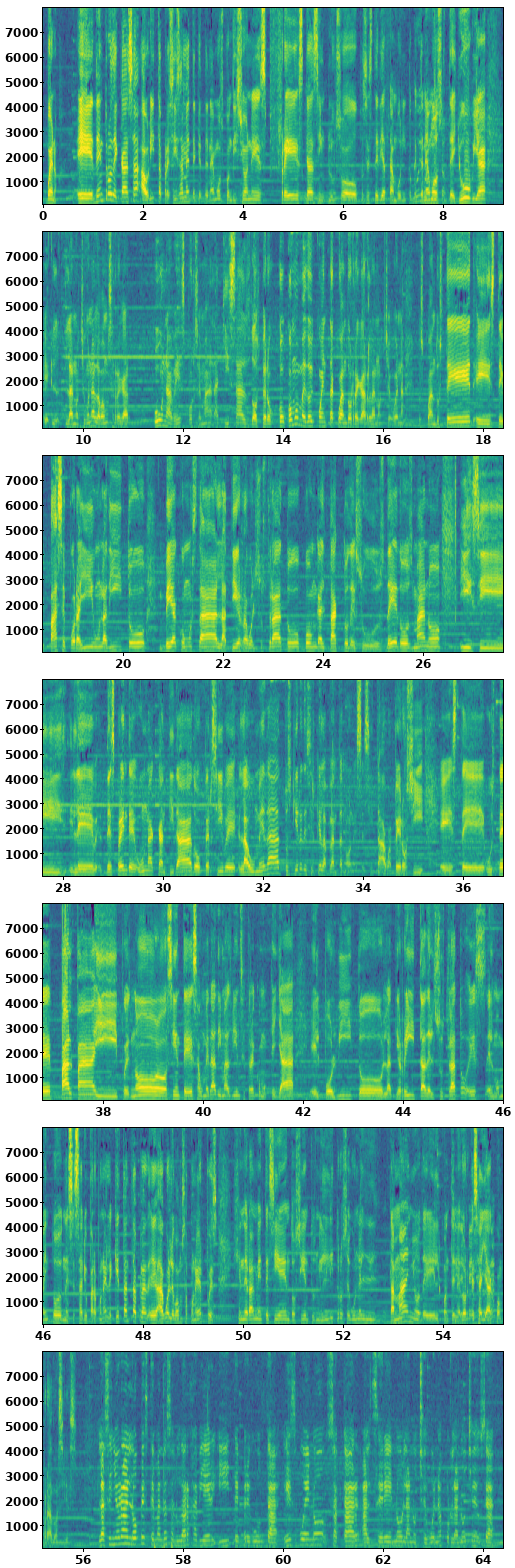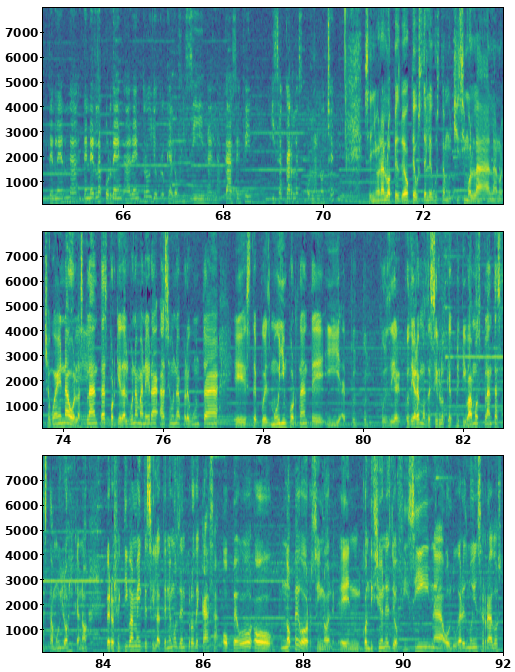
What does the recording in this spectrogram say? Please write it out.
Bueno, eh, dentro de casa, ahorita precisamente que tenemos condiciones frescas, incluso pues este día tan bonito que tenemos de lluvia, eh, la Nochebuena la vamos a regar una vez por semana, quizás dos. Pero ¿cómo me doy cuenta cuando regar la Nochebuena? Pues cuando usted este, pase por ahí un ladito, vea cómo está la tierra o el sustrato, ponga el tacto de sus dedos, mano, y si le desprende una cantidad o percibe la humedad, pues quiere decir que la planta no necesita agua. Pero si este, usted palpa y pues no siente esa humedad y más bien se trae como que ya el polvito, la tierrita del sustrato es el momento necesario para ponerle. ¿Qué tanta eh, agua le vamos a poner? Pues generalmente 100, 200 mililitros según el tamaño del contenedor que se haya comprado, así es. La señora López te manda a saludar Javier y te pregunta, ¿es bueno sacar al sereno la Nochebuena por la noche? O sea, tenerla, tenerla por adentro, yo creo que a la oficina, en la casa, en fin, y sacarlas por la noche? Señora López, veo que a usted le gusta muchísimo la, Nochebuena o las plantas porque de alguna manera hace una pregunta este, pues muy importante y pues, pues, pues pudiéramos decirlo que cultivamos plantas hasta muy lógica, ¿no? Pero efectivamente si la tenemos dentro de casa o peor, o no peor, sino en condiciones de oficina o lugares muy encerrados,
